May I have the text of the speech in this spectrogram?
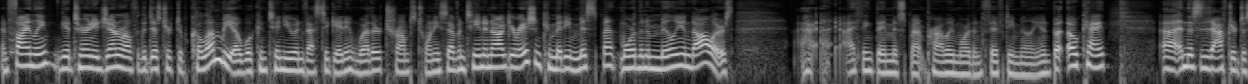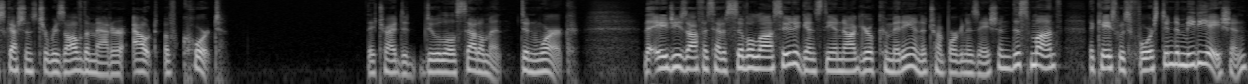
And finally, the Attorney General for the District of Columbia will continue investigating whether Trump's 2017 inauguration committee misspent more than a million dollars. I, think they misspent probably more than 50 million, but okay. Uh, and this is after discussions to resolve the matter out of court. They tried to do a little settlement, didn't work. The AG's office had a civil lawsuit against the inaugural committee and the Trump organization. This month, the case was forced into mediation,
